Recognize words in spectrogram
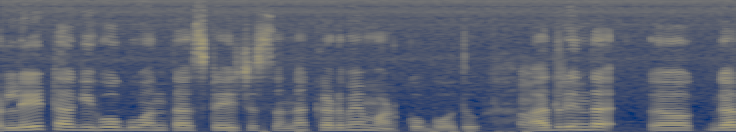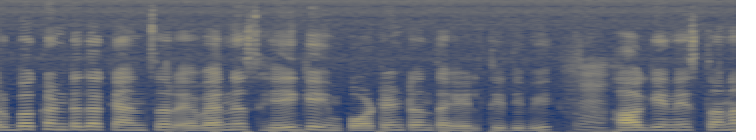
ಲೇಟಾಗಿ ಹೋಗುವಂಥ ಸ್ಟೇಜಸನ್ನು ಕಡಿಮೆ ಮಾಡ್ಕೋಬೋದು. ಆದ್ದರಿಂದ ಆ, ಗರ್ಭಕಂಠದ ಕ್ಯಾನ್ಸರ್ ಅವೇರ್ನೆಸ್ ಹೇಗೆ ಇಂಪಾರ್ಟೆಂಟ್ ಅಂತ ಹೇಳ್ತಿದ್ದೀವಿ. ಹಾಗೇನೆ ಸ್ತನ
